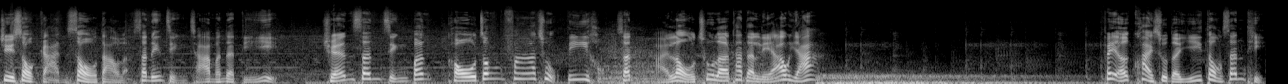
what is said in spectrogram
巨兽感受到了森林警察们的敌意，全身紧绷，口中发出低吼声，还露出了他的獠牙。飞蛾快速的移动身体，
